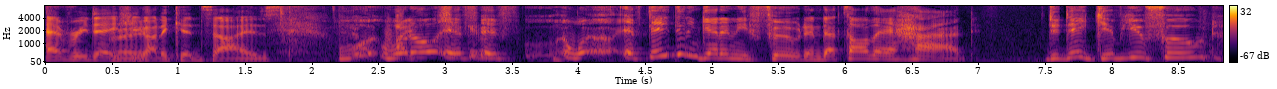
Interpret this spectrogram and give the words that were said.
Every day she got a kid size. Wh- What el- if if if they didn't get any food and that's all they had? Did they give you food?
